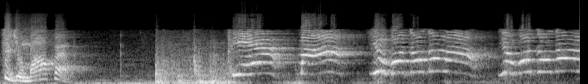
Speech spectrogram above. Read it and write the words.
这就麻烦了。爹妈，小宝找到了，小宝找到了。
